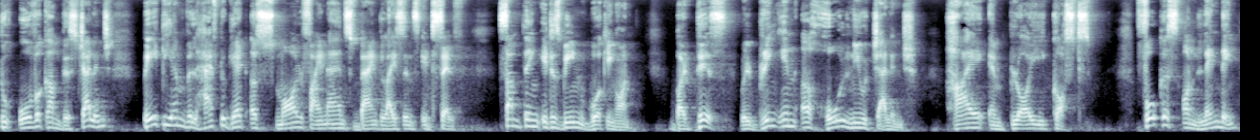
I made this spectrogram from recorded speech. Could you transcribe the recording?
To overcome this challenge, Paytm will have to get a small finance bank license itself something it has been working on. But this will bring in a whole new challenge high employee costs. Focus on lending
